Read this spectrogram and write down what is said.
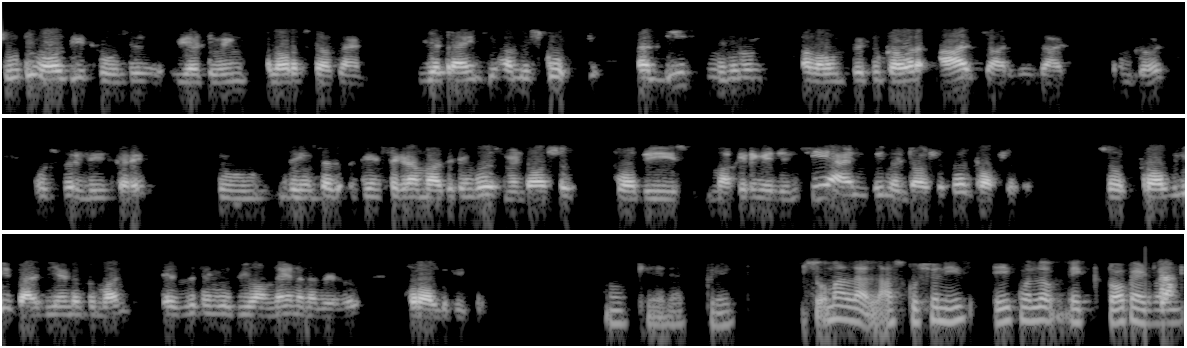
shooting all these courses. We are doing a lot of stuff, and we are trying to हम इसको at least minimum amount पे to cover our charges that incurred उस पर release करें to the, Insta- the Instagram marketing course, mentorship for the marketing agency, and the mentorship for dropshipping. So probably by the end of the month, everything will be online and available for all the people. okay that's great So my last question is एक मतलब एक टॉप एडवाइस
